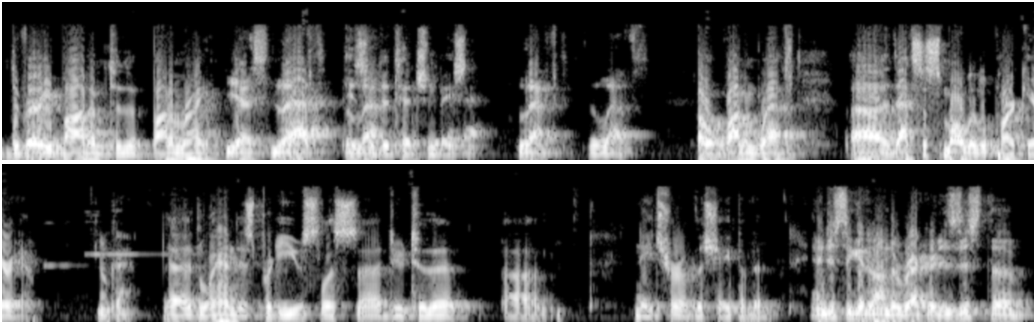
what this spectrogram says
The very bottom to the bottom right, yes, left, that the is a detention basin. left, the left. Oh, bottom left. Uh, That's a small little park area. Okay. Uh, The land is pretty useless uh, due to the uh, nature of the shape of it. And just to get it on the record, is this the,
